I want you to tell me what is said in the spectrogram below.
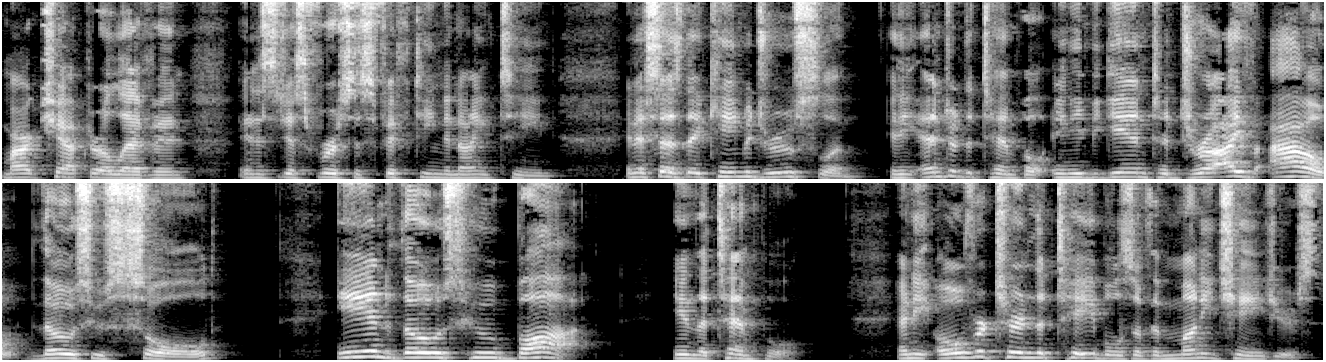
Mark chapter 11, and it's just verses 15 to 19. And it says, They came to Jerusalem, and he entered the temple, and he began to drive out those who sold and those who bought in the temple. And he overturned the tables of the money changers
